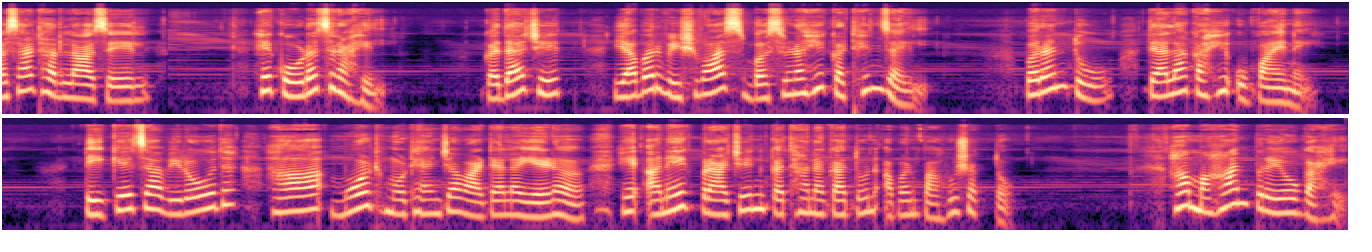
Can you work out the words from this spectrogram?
कसा ठरला असेल? हे कोडच राहील. कदाचित यावर विश्वास बसणंही कठीण जाईल. परंतु त्याला काही उपाय नाही. टीकेचा विरोध हा मोठमोठ्यांच्या वाट्याला येणं हे अनेक प्राचीन कथानकातून आपण पाहू शकतो. हा महान प्रयोग आहे.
